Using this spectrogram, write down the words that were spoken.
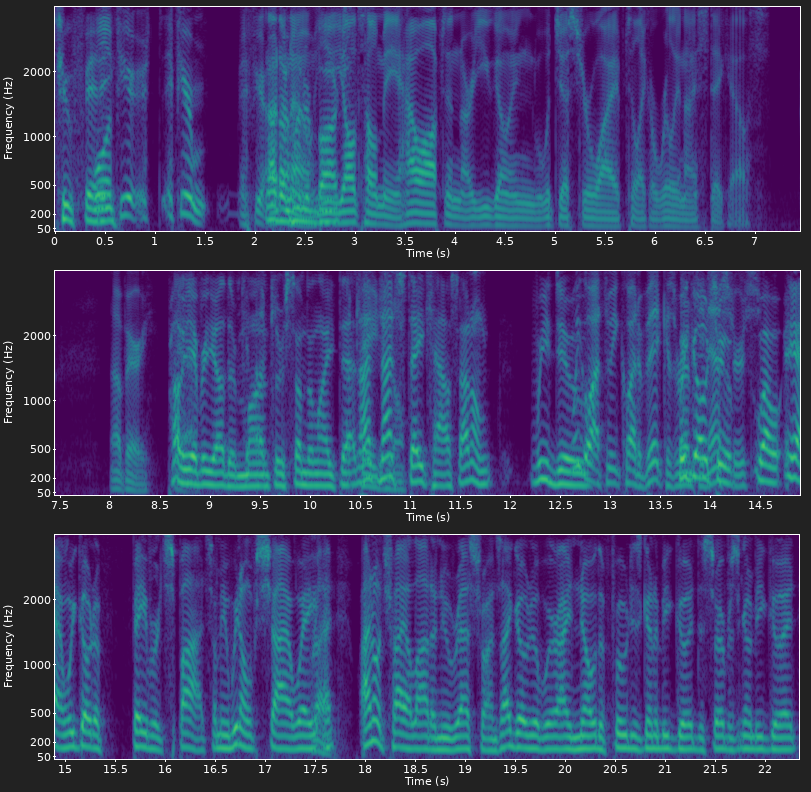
250. Well, if you're if you're if you're Another I don't know, 100 bucks. you, y'all tell me how often are you going with just your wife to like a really nice steakhouse? Not very. Probably every other month or something like that. Not, not steakhouse. I don't. We do. We go out to eat quite a bit because we we're go empty to well, yeah, and we go to favorite spots. I mean, we don't shy away. Right. I, I don't try a lot of new restaurants. I go to where I know the food is going to be good, the service is going to be good.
